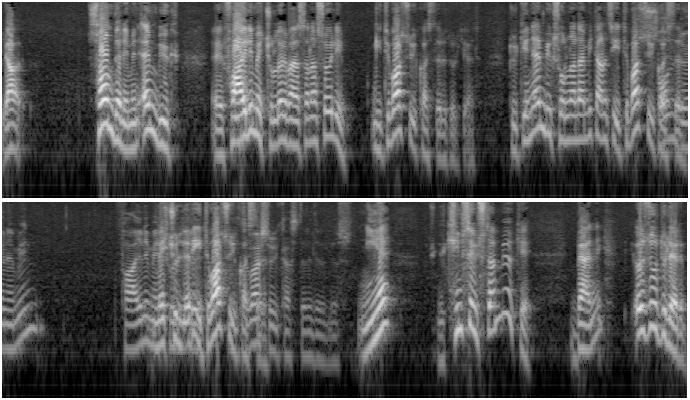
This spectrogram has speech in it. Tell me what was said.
Ya son dönemin en büyük e, faili meçhulleri ben sana söyleyeyim. İtibar suikastları Türkiye'de. Türkiye'nin en büyük sorunlarından bir tanesi itibar Son suikastları. dönemin faili Meçhulleri meçhulleri, itibar suikastları. İtibar suikastlarıdır diyorsun. Niye? Çünkü kimse üstlenmiyor ki. Ben özür dilerim.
